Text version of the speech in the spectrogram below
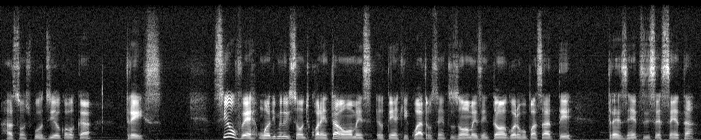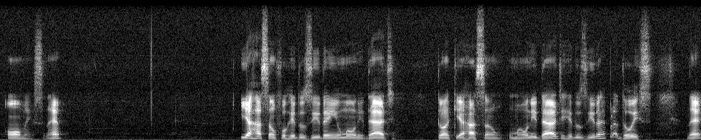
Rações por dia, eu vou colocar 3. Se houver uma diminuição de 40 homens, eu tenho aqui 400 homens, então agora eu vou passar a ter 360 homens, né? E a ração for reduzida em uma unidade, então aqui a ração, uma unidade reduzida é para 2, né?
